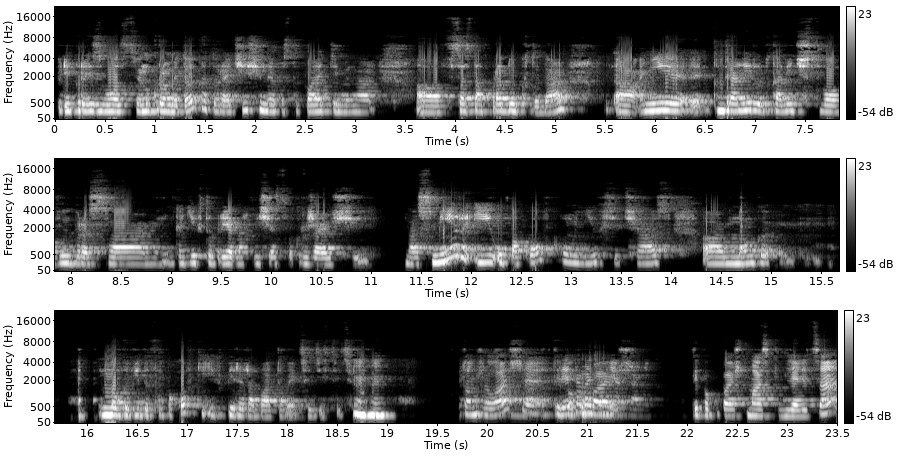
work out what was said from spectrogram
при производстве, ну, кроме той, которая очищенная поступает именно а, в состав продукта, да, а, они контролируют количество выброса каких-то вредных веществ в окружающий нас мир, и упаковка у них сейчас а, много, много видов упаковки, их перерабатывается действительно. Угу. В том же Лаше ты покупаешь ты покупаешь маски для лица,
